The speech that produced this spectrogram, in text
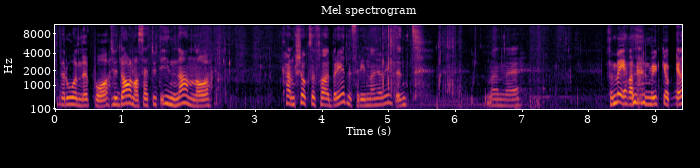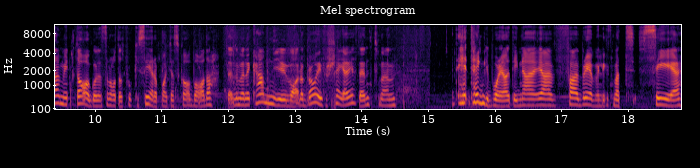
Beroende på hur dagen har sett ut innan och kanske också förberedelser innan, jag vet inte. Men eh, för mig handlar det mycket om hela min dag och nästan åt att fokusera på att jag ska bada. Men det kan ju vara bra i och för sig, jag vet inte. Men jag tänker på det hela tiden. Jag, jag förbereder mig liksom att se,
